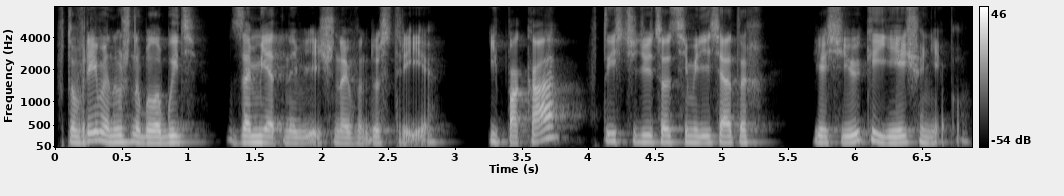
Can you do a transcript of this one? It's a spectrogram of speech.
в то время нужно было быть заметной величиной в индустрии. И пока, в 1970-х, Йоси Юки ей еще не был.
